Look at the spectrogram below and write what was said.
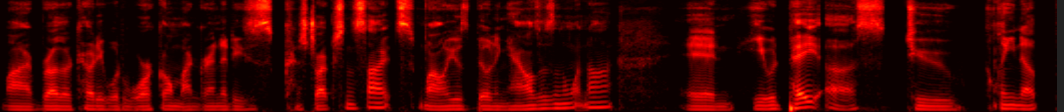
my brother Cody would work on my granddaddy's construction sites while he was building houses and whatnot, and he would pay us to clean up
